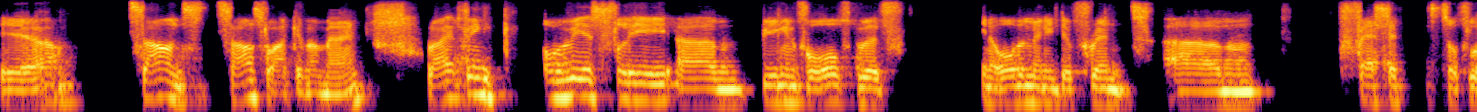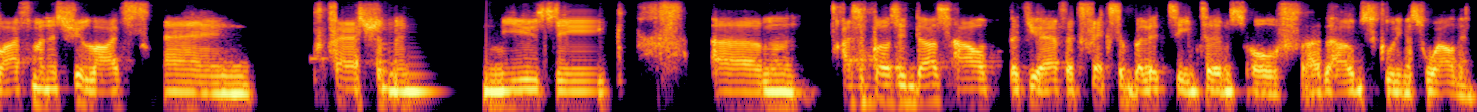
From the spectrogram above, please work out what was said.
Yeah, sounds sounds like it, man. But I think obviously um, being involved with you know all the many different um, facets of life, ministry life, and fashion and music. Um, I suppose it does help that you have that flexibility in terms of uh, the homeschooling as well, and,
